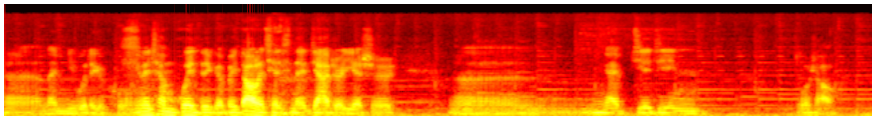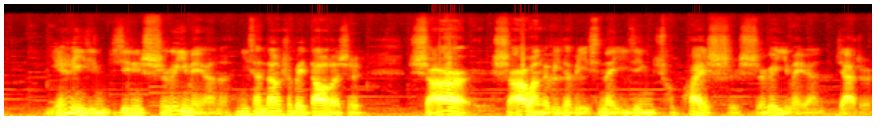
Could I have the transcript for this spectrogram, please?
呃来弥补这个窟窿，因为他们会这个被盗的钱现在价值也是呃应该接近多少？也是已经接近十个亿美元了。你想当时被盗的是十二十二万个比特币，现在已经出快十十个亿美元价值。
